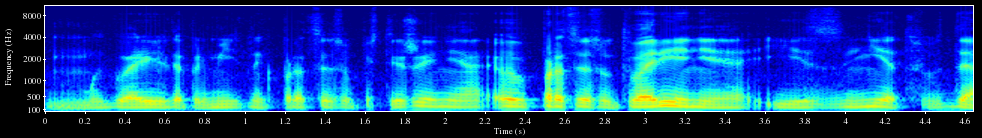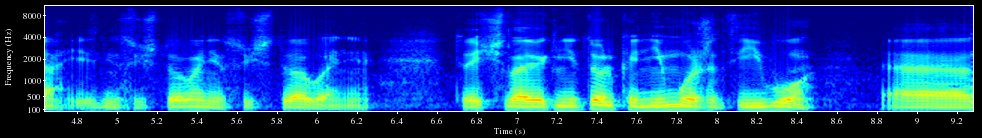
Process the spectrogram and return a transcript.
мы говорили это применительно к процессу постижения, э, процессу творения из нет в да, из несуществования в существование. То есть человек не только не может его э,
